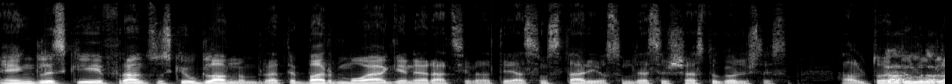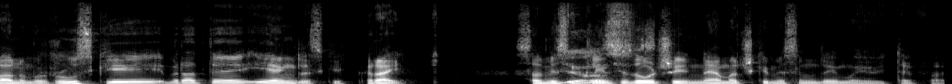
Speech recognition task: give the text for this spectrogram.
engleski i francuski uglavnom, brate, bar moja generacija, brate, ja sam stariji, 86. godište sam. Ali to je bilo Aha. uglavnom ruski, brate, i engleski, kraj. Sad mislim Jasno. klinci da uči nemački, mislim da imaju i te fare.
